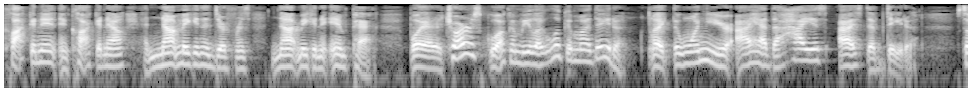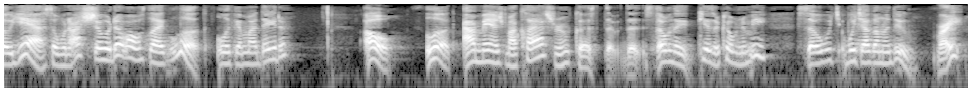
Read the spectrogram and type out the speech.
clocking in and clocking out and not making a difference, not making an impact. But at a charter school, I can be like, look at my data. Like the one year I had the highest ISTEP data. So yeah, so when I showed up, I was like, look, look at my data. Oh, look, I manage my classroom because the, the, some of the kids are coming to me. So which, what y'all gonna do, right?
